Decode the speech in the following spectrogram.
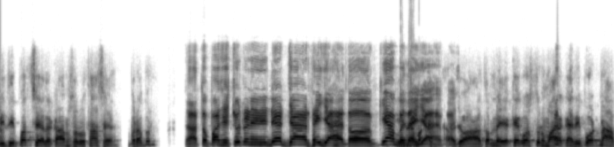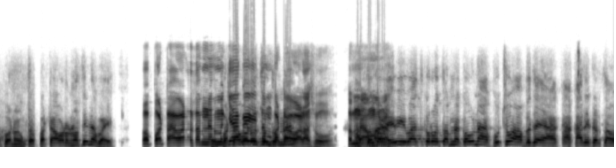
વિધિ પતશે એટલે કામ શરૂ થશે. બરાબર? આ તો પાછી ચૂંટણીની ડેટ જાહેર થઈ જાહે તો ક્યાં બધા જાહે જો આ તમને એક એક વસ્તુનો મારે કઈ રિપોર્ટ ના આપવાનો હું કઈ પટાવાળો નથી ને ભાઈ? પટાવાળા તમને અમે ક્યાં કહીએ? તમે પટાવાળા છો. તમને અમારા એવી વાત કરો તમને કહું ના પૂછો આ બધા કાર્યકર્તાઓ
